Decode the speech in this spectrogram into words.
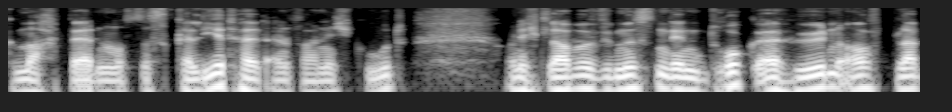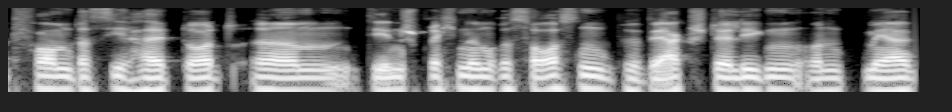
gemacht werden muss. Das skaliert halt einfach nicht gut. Und ich glaube, wir müssen den Druck erhöhen auf Plattformen, dass sie halt dort ähm, die entsprechenden Ressourcen bewerkstelligen und mehr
